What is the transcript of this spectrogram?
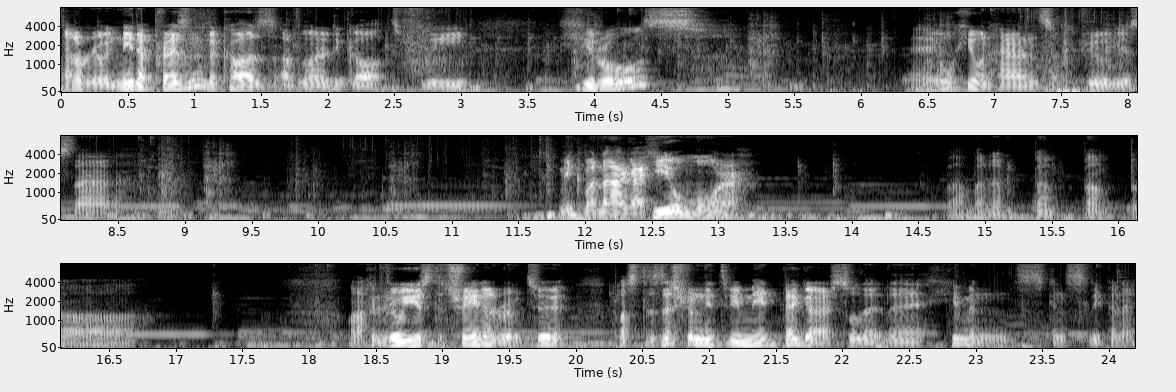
I don't really need a prison because I've already got three heroes. Uh, oh, healing hands. I could really use that. Make my Naga heal more. Bum. Well, I could really use the training room too. Plus, does this room need to be made bigger so that the humans can sleep in it?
